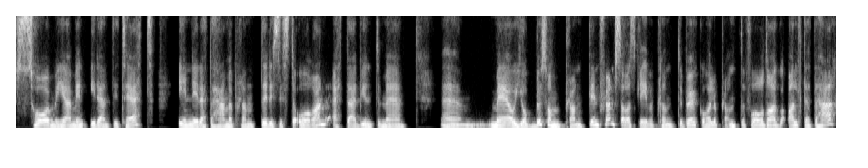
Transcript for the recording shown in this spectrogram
så mye av min identitet inn i dette her med planter de siste årene, etter jeg begynte med Ehm, med å jobbe som planteinfluenser og skrive plantebøker og holde planteforedrag og alt dette her.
